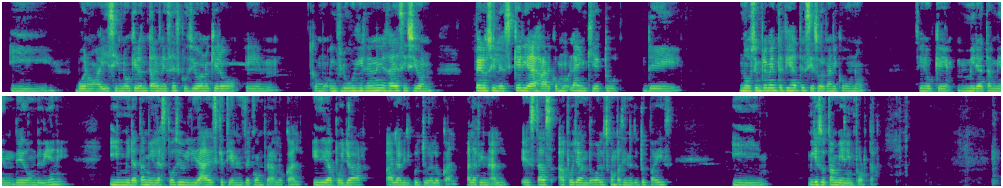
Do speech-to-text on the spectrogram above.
Y bueno, ahí sí no quiero entrar en esa discusión, no quiero em, como influir en esa decisión, pero sí les quería dejar como la inquietud de no simplemente fíjate si es orgánico o no, sino que mira también de dónde viene y mira también las posibilidades que tienes de comprar local y de apoyar a la agricultura local. A la final estás apoyando a los campesinos de tu país y, y eso también importa.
